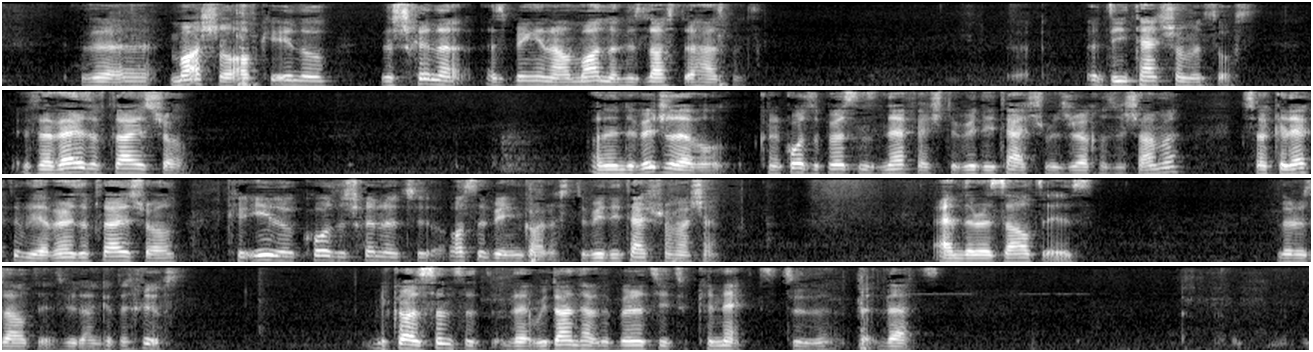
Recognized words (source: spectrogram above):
the marshal of Keilu, the Shechina as being an almana who's lost her husband, detached from its source. If the Averis of Klai Yisrael on an individual level can cause a person's nefesh to be detached from his rechus neshama, so collectively, Averes of Klal Yisrael can either cause the Shekhinah to also be in Golus, to be detached from Hashem. And the result is, the result is we don't get the chiyus. Because since it, that we don't have the ability to connect to the, that, that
